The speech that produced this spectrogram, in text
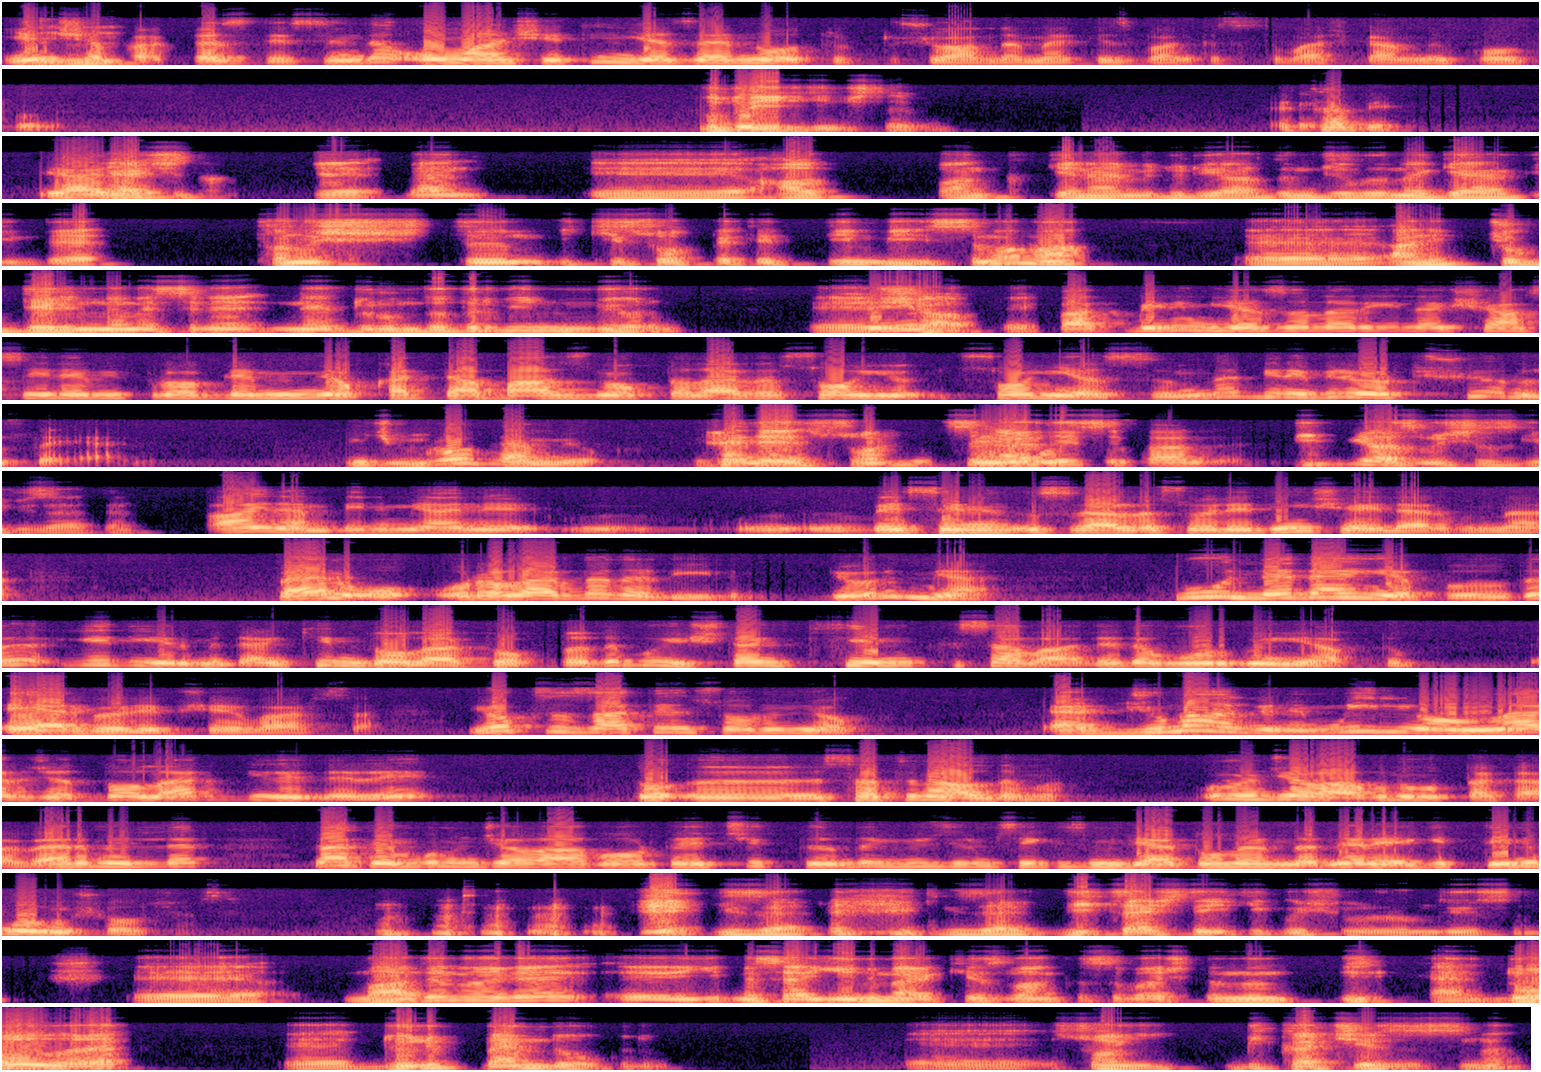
Yeni. Şafak gazetesinde o manşetin yazarını oturttu şu anda Merkez Bankası Başkanlığı koltuğuna. Bu da ilginç tabii. E tabi. Yani Gerçi ben e, Halkbank Genel Müdür Yardımcılığına geldiğimde tanıştığım, iki sohbet ettiğim bir isim ama e, hani çok derinlemesine ne durumdadır bilmiyorum e, Benim- Şahap Bey. bak benim yazılarıyla şahsıyla bir problemim yok. Hatta bazı noktalarda son son yazısında birebir örtüşüyoruz da yani. Hiç Hı. problem yok. Yani, evet, sonrası benim neredeyse usuldan- bir yazmışız gibi zaten. aynen benim yani ı- ı- ve senin ısrarla söylediğin şeyler bunlar. Ben o, oralarda da değilim. Diyorum ya bu neden yapıldı? 7.20'den kim dolar topladı? Bu işten kim kısa vadede vurgun yaptı? Eğer böyle bir şey varsa. Yoksa zaten sorun yok. Yani Cuma günü milyonlarca dolar birileri do- ı, satın aldı mı? Bunun cevabını mutlaka vermeliler. Zaten bunun cevabı ortaya çıktığında 128 milyar doların da nereye gittiğini bulmuş olacağız. güzel, güzel. Bir taşta iki kuş vururum diyorsun. Ee, madem öyle, e, mesela yeni Merkez Bankası Başkanı'nın yani doğal olarak e, dönüp ben de okudum e, son birkaç yazısını.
